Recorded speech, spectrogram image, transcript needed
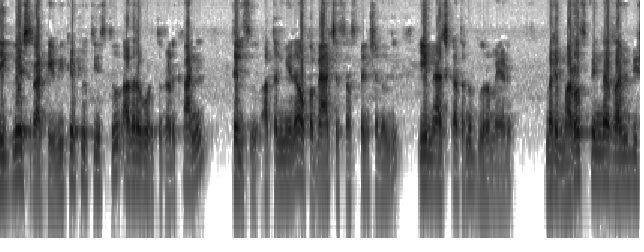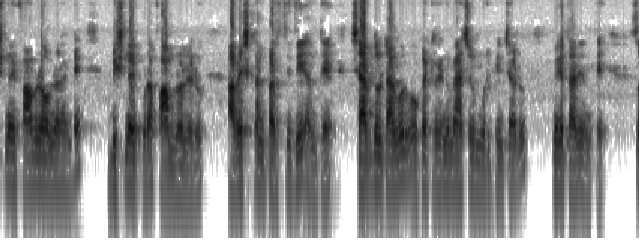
Digvesh Rathi వికెట్లు తీస్తూ అదరగొడుతున్నాడు. కానీ తెలుసు అతని మీద ఒక మ్యాచ్ సస్పెన్షన్ ఉంది. ఈ మ్యాచ్కి అతను దూరమయ్యాడు. మరి మరో స్పిన్నర్ రవి బిష్ణోయ్ ఫామ్లో ఉన్నాడంటే బిష్ణోయ్ కూడా ఫామ్లో లేడు. అవేష్ ఖాన్ పరిస్థితి అంతే. శార్దుల్ ఠాగూర్ ఒకటి రెండు మ్యాచ్లు మురిపించాడు. మిగతాది అంతే. సో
